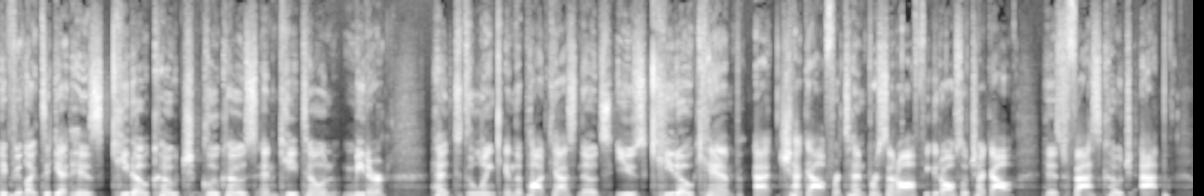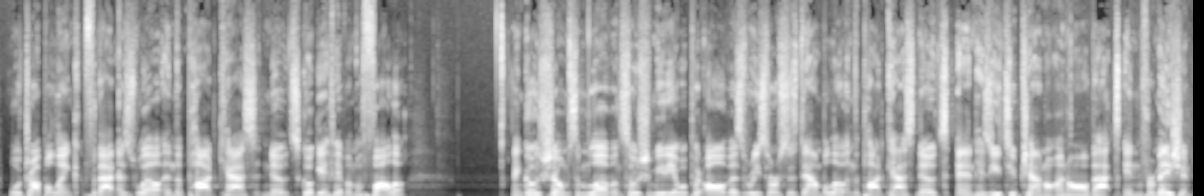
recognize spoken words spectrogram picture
If you'd like to get his Keto Coach glucose and ketone meter, head to the link in the podcast notes. Use Keto Kamp at checkout for 10% off. You could also check out his Fast Coach app. We'll drop a link for that as well in the podcast notes. Go give him a follow and go show him some love on social media. We'll put all of his resources down below in the podcast notes and his YouTube channel and all that information.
